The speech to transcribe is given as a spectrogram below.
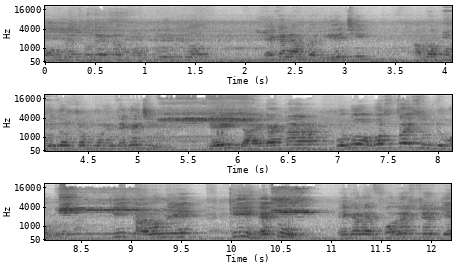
কংগ্রেস দলের একটা প্রতিনিধি দল এখানে আমরা গিয়েছি, আমরা পরিদর্শন করে দেখেছি যে এই জায়গাটা কোনো অবস্থায় সুইটেবল না, কী কারণে, কি হেতু এখানে ফরেস্টের যে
